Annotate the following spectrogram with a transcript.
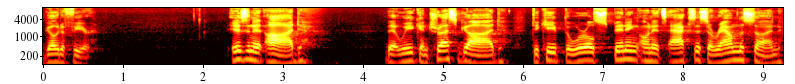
go to fear. Isn't it odd that we can trust God to keep the world spinning on its axis around the sun,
